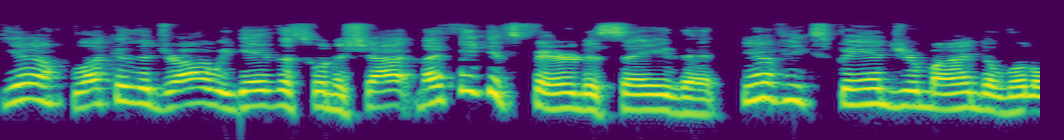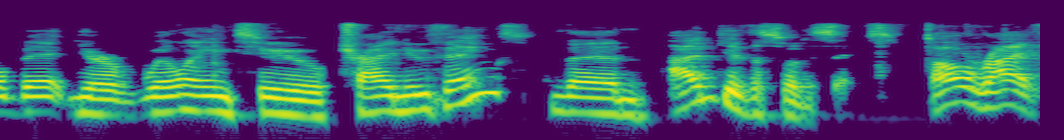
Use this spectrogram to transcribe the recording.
you know, luck of the draw, we gave this one a shot. And I think it's fair to say that, you know, if you expand your mind a little bit, you're willing to try new things, then I'd give this one a six. All right.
